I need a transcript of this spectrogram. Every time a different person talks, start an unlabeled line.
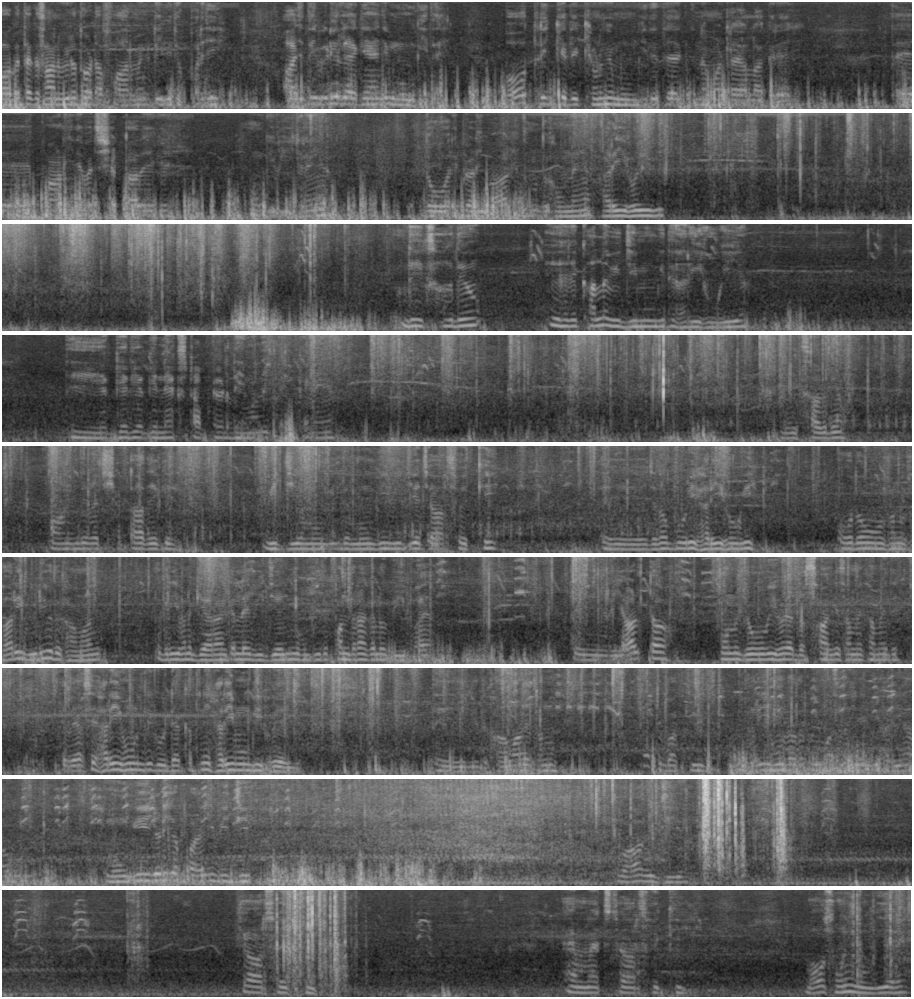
ਸਵਾਗਤ ਹੈ ਕਿਸਾਨ ਵੀਰੋ ਤੁਹਾਡਾ ਫਾਰਮਿੰਗ ਟੀਵੀ ਦੇ ਉੱਪਰ ਜੀ। ਅੱਜ ਦੀ ਵੀਡੀਓ ਲੈ ਕੇ ਆਏ ਜੀ ਮੂੰਗੀ ਤੇ। ਬਹੁਤ ਤਰੀਕੇ ਦੇਖੇ ਹੋਣਗੇ ਮੂੰਗੀ ਦੇ ਤੇ ਨਵਾਂ ਟ੍ਰਾਇਲ ਲੱਗ ਰਿਹਾ ਜੀ। ਤੇ ਪਾਣੀ ਦੇ ਵਿੱਚ ਛੱਟਾ ਦੇ ਕੇ ਮੂੰਗੀ ਬੀਜ ਰਹੇ ਆ ਦੋ ਵਾਰੀ ਪਿਆਲੀ ਵਾਹ ਕੇ ਤੁਹਾਨੂੰ ਦਿਖਾਉਂਦੇ ਆ ਹਰੀ ਹੋਈ ਵੀ। ਦੇਖ ਸਕਦੇ ਹੋ, ਇਹ ਹਜੇ ਕੱਲ ਬੀਜੀ ਮੂੰਗੀ ਤੇ ਹਰੀ ਹੋ ਗਈ ਆ। ਤੇ ਅੱਗੇ ਦੀ ਅੱਗੇ ਨੈਕਸਟ ਅਪਡੇਟ ਦੇਵਾਂਗੇ ਕਿ ਕਿਵੇਂ ਆ ਦੇਖ ਸਕਦੇ ਹੋ, ਪਾਣੀ ਦੇ ਵਿੱਚ ਛੱਟਾ ਦੇ ਕੇ ਬੀਜੀ ਮੂੰਗੀ, ਤੇ ਮੂੰਗੀ ਬੀਜੀ ਆ 421 ਤੇ ਜਦੋਂ ਪੂਰੀ ਹਰੀ ਹੋ ਗਈ ਉਦੋਂ ਤੁਹਾਨੂੰ ਸਾਰੀ ਵੀਡੀਓ ਦਿਖਾਵਾਂਗੇ। ਤਕਰੀਬਨ 11 ਕਿੱਲੇ ਬੀਜੇ ਆ ਜੀ ਮੂੰਗੀ ਤੇ 15 ਕਿਲੋ ਬੀ ਪਾਇਆ। ਤੇ ਰਿਜ਼ਲਟ ਤੁਹਾਨੂੰ ਜੋ ਵੀ ਹੋਇਆ ਦੱਸਾਂਗੇ ਸਮੇਂ ਸਮੇਂ ਤੇ। ਤੇ ਵੈਸੇ ਹਰੀ ਹੋਣ ਦੀ ਕੋਈ ਦਿੱਕਤ ਨਹੀਂ, ਹਰੀ ਮੂੰਗੀ ਹੋਇਆ ਜੀ ਦਿਖਾਵਾਂਗੇ ਤੁਹਾਨੂੰ ਤੇ ਬਾਕੀ ਹਰੀ ਹੋਣ ਦਾ ਕੋਈ ਮਸਲਾ ਹੀ ਨਹੀਂ ਜੀ ਹਰੀ ਨਾ ਹੋਊਗੀ ਮੂੰਗੀ ਜਿਹੜੀ ਆਪਾਂ ਹੈ ਜੀ ਬੀਜੀ। ਵਾਹ ਬੀਜੀ ਹੈ 421 ਐਮ ਐਚ 421 ਬਹੁਤ ਸੋਹਣੀ ਮੂੰਗੀ ਹੈ ਇਹ।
